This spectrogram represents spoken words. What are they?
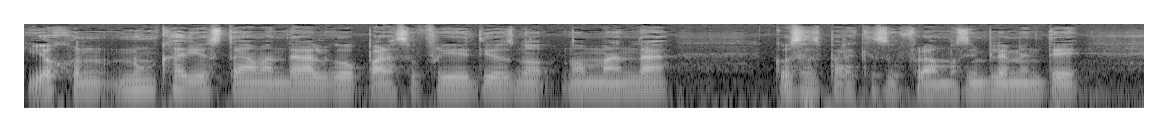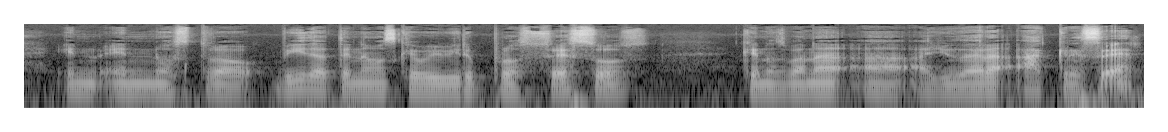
Y ojo, nunca Dios te va a mandar algo para sufrir, Dios no, no manda cosas para que suframos, simplemente en, en nuestra vida tenemos que vivir procesos que nos van a, ayudar a, crecer.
